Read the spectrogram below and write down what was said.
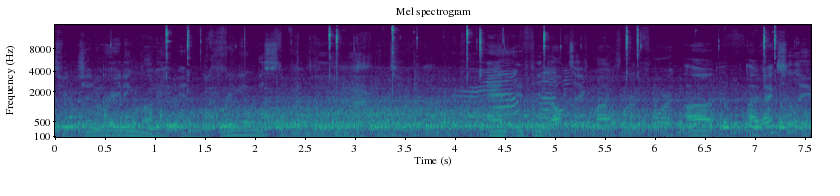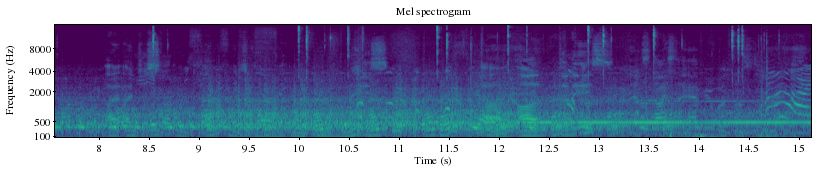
to generating money and bringing the stability you need into your life. And if you don't take my word for it, uh, I've actually, I, I just started a conference call with my Denise. Yeah, uh, Denise, it's nice to have you with us today. Hi.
